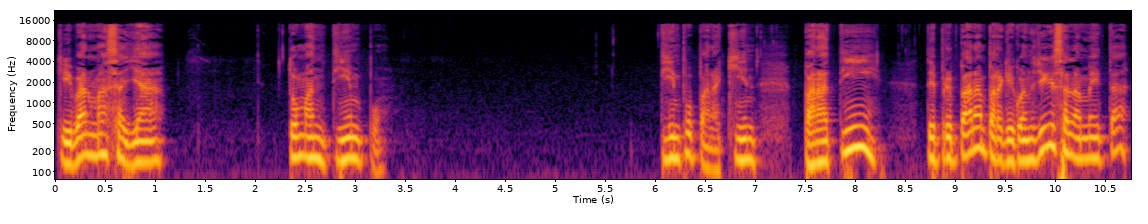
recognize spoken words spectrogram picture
que van más allá, toman tiempo. Tiempo para quién? Para ti. Te preparan para que cuando llegues a la meta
